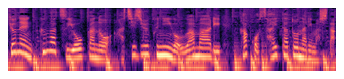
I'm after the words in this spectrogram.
去年9月8日の89人を上回り過去最多となりました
